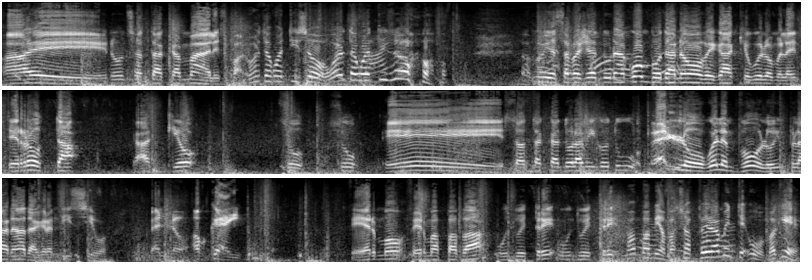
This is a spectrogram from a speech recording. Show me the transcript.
Ah, eh, non si attacca mai alle spalle. Guarda quanti sono, guarda quanti sono! Mamma mia, sta facendo una combo da 9, cacchio, quello me l'ha interrotta. Cacchio. Su, su. E sto attaccando l'amico tuo. Bello, quello è in volo, in planata, grandissimo. Bello, ok. Fermo, fermo a papà. 1, 2, 3, 1, 2, 3. Mamma mia, ma so veramente... Oh, ma che?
